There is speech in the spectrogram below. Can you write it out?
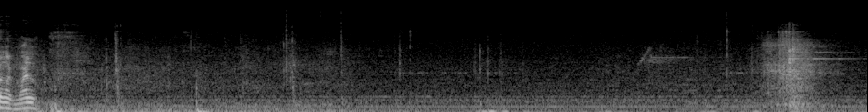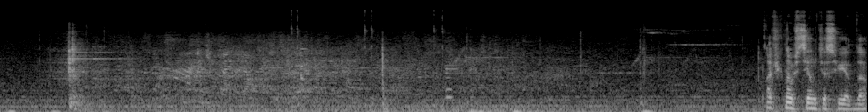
Все нормально. Нафиг нам в стенке свет, да?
